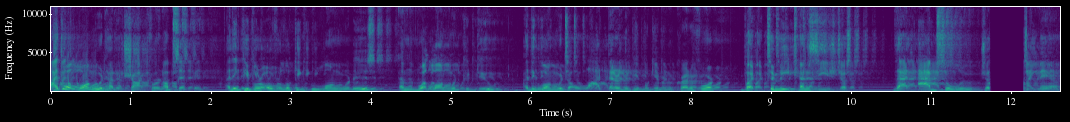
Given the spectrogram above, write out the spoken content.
I thought Longwood had a shot for an upset bid. I think people are overlooking who Longwood is and what Longwood could do. I think Longwood's a lot better than people give him credit for. But to me, Tennessee is just that absolute just nightmare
